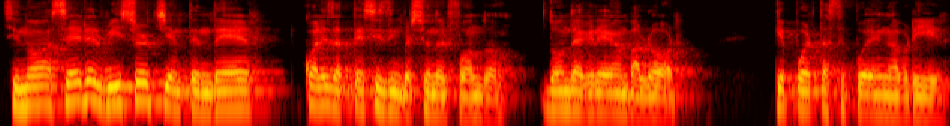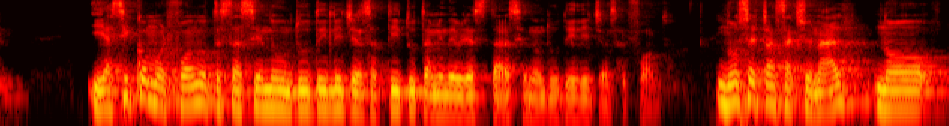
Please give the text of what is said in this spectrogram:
sino hacer el research y entender cuál es la tesis de inversión del fondo, dónde agregan valor, qué puertas te pueden abrir, y así como el fondo te está haciendo un due diligence a ti, tú también deberías estar haciendo un due diligence al fondo. No ser transaccional, no,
